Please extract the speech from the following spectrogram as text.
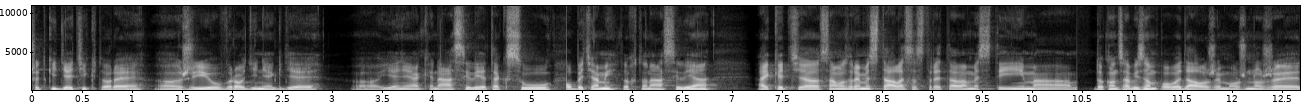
všetky deti, ktoré žijú v rodine, kde je nejaké násilie, tak sú obeťami tohto násilia. Aj keď samozrejme stále sa stretávame s tým a Dokonca by som povedal, že možno, že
